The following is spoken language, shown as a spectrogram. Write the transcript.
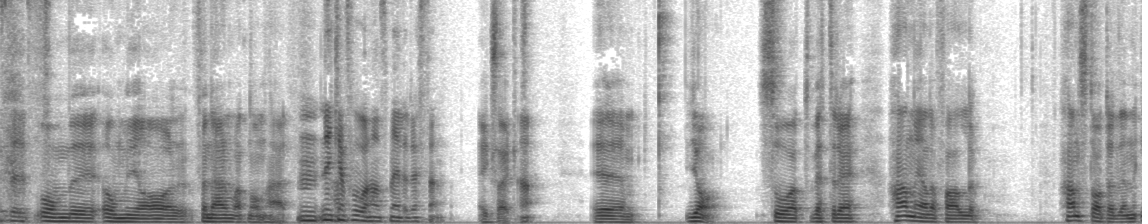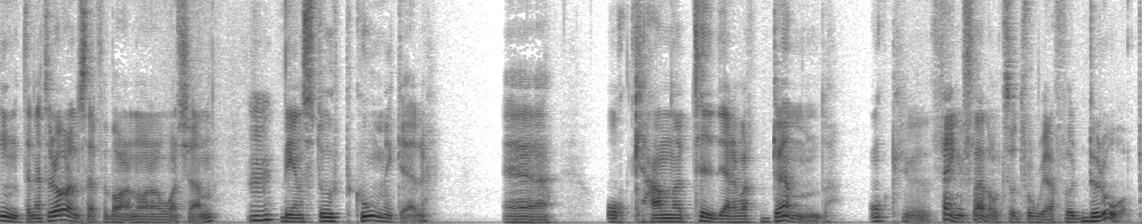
om, det, om jag har förnärmat någon här. Mm, ni kan få hans mejladress sen. Exakt. Ja. Ja. ja, så att vet du han i alla fall, han startade en internetrörelse för bara några år sedan. Mm. Det är en ståuppkomiker. Eh, och han har tidigare varit dömd och eh, fängslad också tror jag för dråp.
